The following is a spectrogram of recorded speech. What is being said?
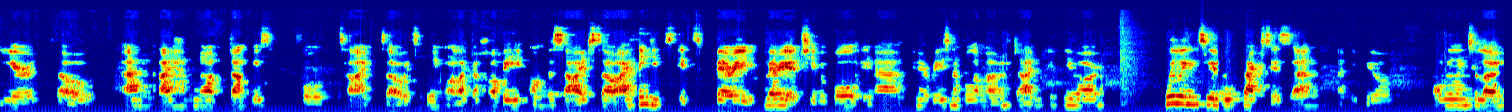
years so and i have not done this full time. So it's been more like a hobby on the side. So I think it's it's very very achievable in a in a reasonable amount of time if you are willing to practice and, and if you are willing to learn.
